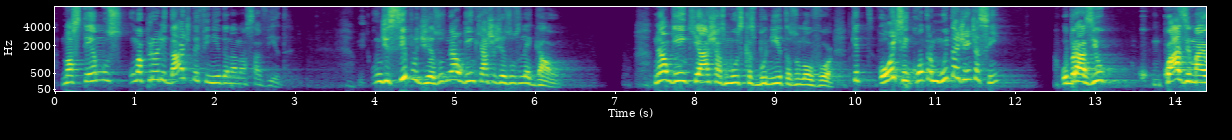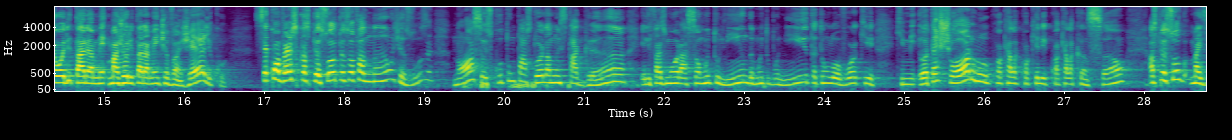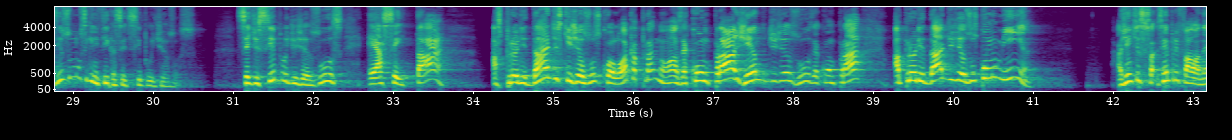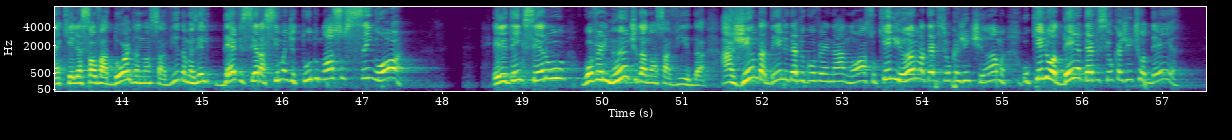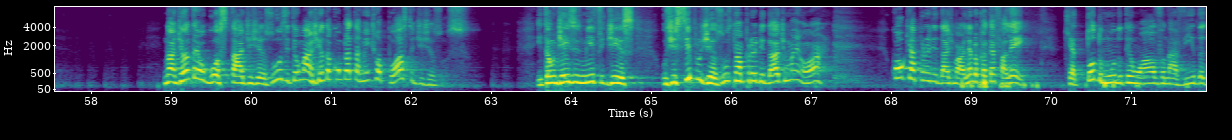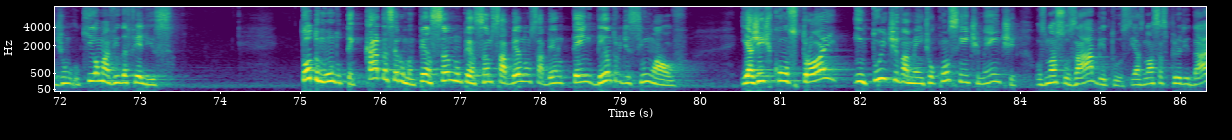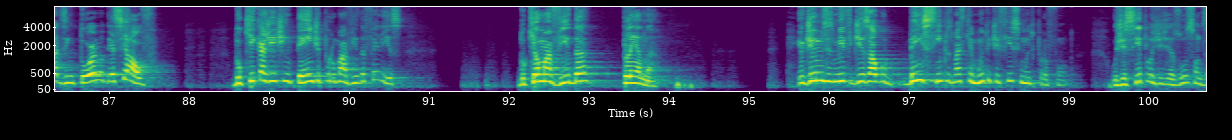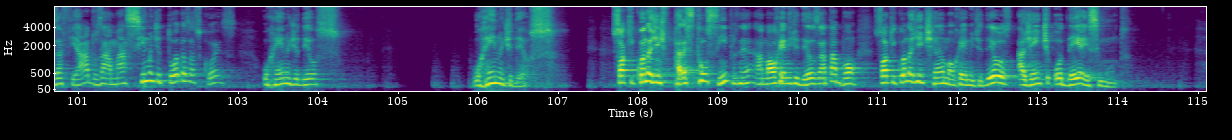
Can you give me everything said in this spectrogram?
nós temos uma prioridade definida na nossa vida. Um discípulo de Jesus não é alguém que acha Jesus legal. Não é alguém que acha as músicas bonitas no louvor. Porque hoje você encontra muita gente assim. O Brasil, quase majoritariamente, majoritariamente evangélico, você conversa com as pessoas, a pessoa fala: Não, Jesus, nossa, eu escuto um pastor lá no Instagram, ele faz uma oração muito linda, muito bonita, tem um louvor que, que me... eu até choro com aquela, com, aquele, com aquela canção. As pessoas, mas isso não significa ser discípulo de Jesus. Ser discípulo de Jesus é aceitar as prioridades que Jesus coloca para nós, é comprar a agenda de Jesus, é comprar a prioridade de Jesus como minha. A gente sempre fala né, que Ele é salvador da nossa vida, mas Ele deve ser, acima de tudo, nosso Senhor. Ele tem que ser o governante da nossa vida. A agenda dele deve governar a nossa. O que ele ama deve ser o que a gente ama. O que ele odeia deve ser o que a gente odeia. Não adianta eu gostar de Jesus e ter uma agenda completamente oposta de Jesus. Então, James Smith diz: os discípulos de Jesus têm uma prioridade maior. Qual que é a prioridade maior? Lembra que eu até falei que é todo mundo tem um alvo na vida de um, o que é uma vida feliz. Todo mundo tem, cada ser humano, pensando, não pensando, sabendo, não sabendo, tem dentro de si um alvo. E a gente constrói intuitivamente ou conscientemente os nossos hábitos e as nossas prioridades em torno desse alvo. Do que, que a gente entende por uma vida feliz. Do que é uma vida plena. E o James Smith diz algo bem simples, mas que é muito difícil e muito profundo. Os discípulos de Jesus são desafiados a amar acima de todas as coisas o reino de Deus o reino de Deus. Só que quando a gente parece tão simples, né? Amar o reino de Deus, ah, tá bom. Só que quando a gente ama o reino de Deus, a gente odeia esse mundo.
